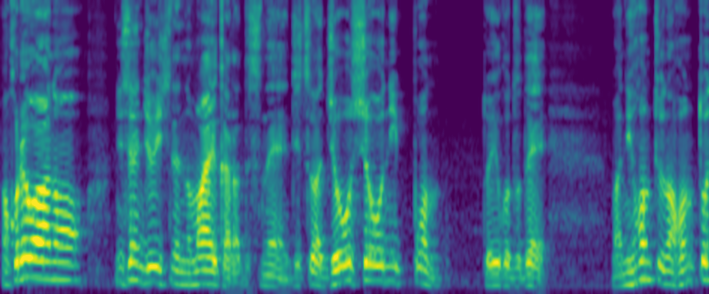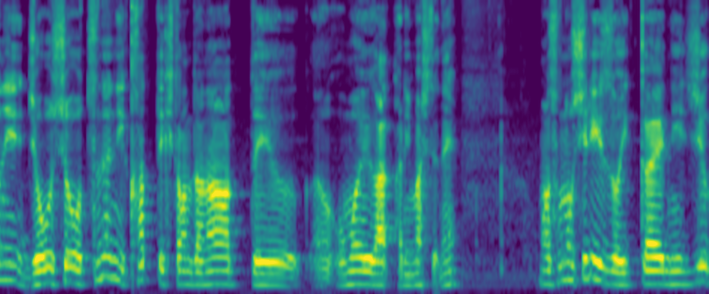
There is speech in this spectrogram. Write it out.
ま、これはあの2011年の前からですね実は上昇日本ということで、ま、日本というのは本当に上昇を常に勝ってきたんだなっていう思いがありましてねまあ、そのシリーズを1回20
